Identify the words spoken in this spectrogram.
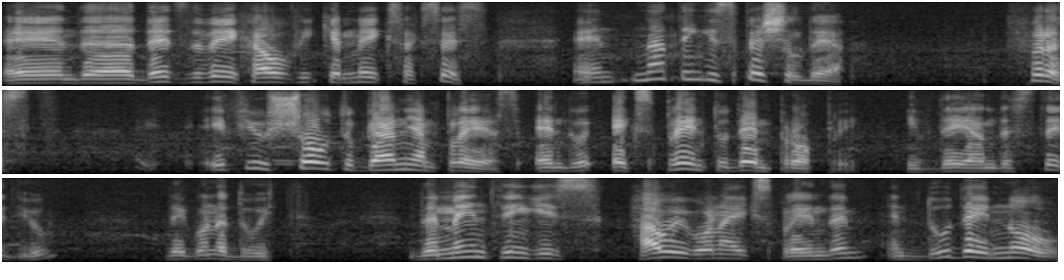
And uh, that's the way how we can make success. And nothing is special there. First, if you show to Ghanaian players and explain to them properly, if they understood you, they're going to do it. The main thing is how we gonna explain them, and do they know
